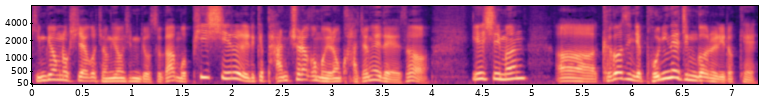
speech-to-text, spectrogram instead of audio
김경록 씨하고 정경심 교수가 뭐 PC를 이렇게 반출하고 뭐 이런 과정에 대해서 1심은 어, 그것은 이제 본인의 증거를 이렇게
